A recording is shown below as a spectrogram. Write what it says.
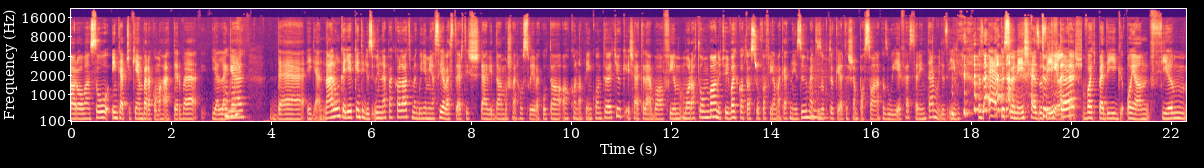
arról van szó, inkább csak ilyen berakom a háttérbe jelleggel, uh-huh de igen, nálunk egyébként így az ünnepek alatt, meg ugye mi a szilvesztert is Dáviddal most már hosszú évek óta a kanapénkon töltjük, és általában a film maraton van, úgyhogy vagy katasztrófa filmeket nézzünk, mert azok tökéletesen passzolnak az új évhez szerintem, vagy az év, az elköszönéshez az évtől, vagy pedig olyan film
